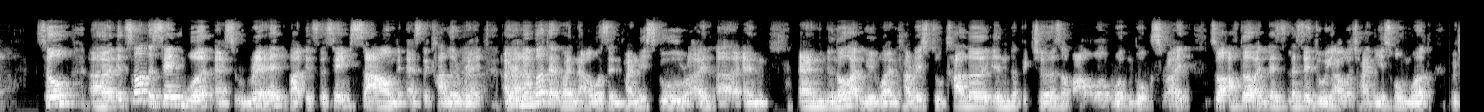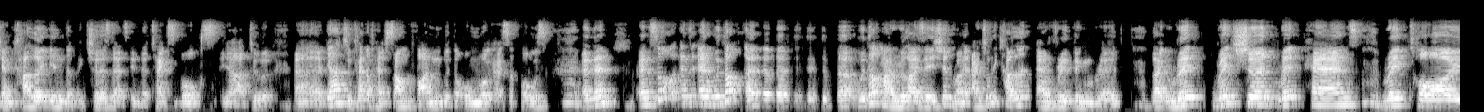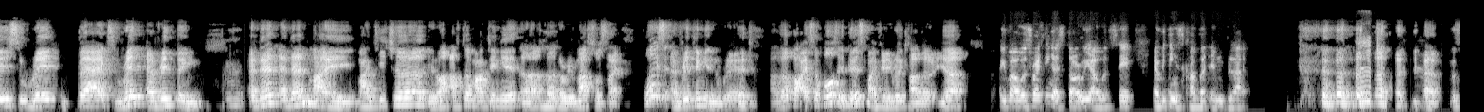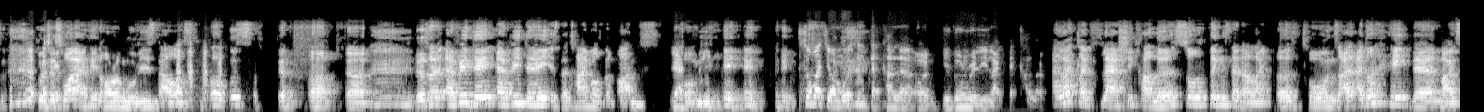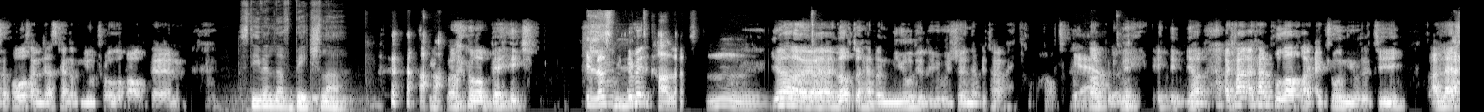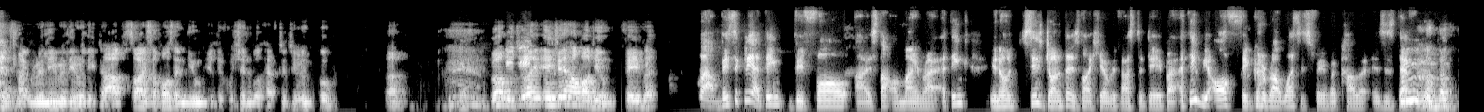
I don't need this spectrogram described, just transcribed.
So uh, it's not the same word as red, but it's the same sound as the color red. I Yeah. remember that when I was in primary school, right? Uh, and and you know, like we were encouraged to color in the pictures of our workbooks, right? So after like let's let's say doing our Chinese homework, we can color in the pictures that's in the textbooks, yeah, to uh, yeah, to kind of have some fun with the homework, I suppose. And then and so and and without uh, uh, uh, uh, without my realization, right, I actually colored everything red, like red red shirt, red pants, red toys, red bags, red everything. And then and then my my teacher, you know, after marking it, uh, her, her remarks was like, "Why is everything in red color?" But I suppose it is my favorite color. Yeah. If I was writing a story, I would say everything is covered in blood. Yeah. which is why I hate horror movies now. I suppose. Uh, uh, it's like every day, every day is the time of the month Yeah. for me. So what's your most hated color or you don't really like that color? I like like flashy colors, so things that are like earth tones. I, I don't hate them, I suppose I'm just kind of neutral about them. Stephen loved beige la. oh, beige. He loves If nude it- colors. Mm. Yeah, I, I love to have a nude illusion every time I go out. Yeah. Not really. yeah, I can't I can't pull off like actual nudity unless it's like really really really dark. So I suppose a nude illusion will have to do. Uh, Well, AJ? uh, AJ, how about you? Favorite? Well, basically, I think before I start on mine, right? I think you know, since Jonathan is not here with us today, but I think we all figure out what's his favorite color is. Is definitely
